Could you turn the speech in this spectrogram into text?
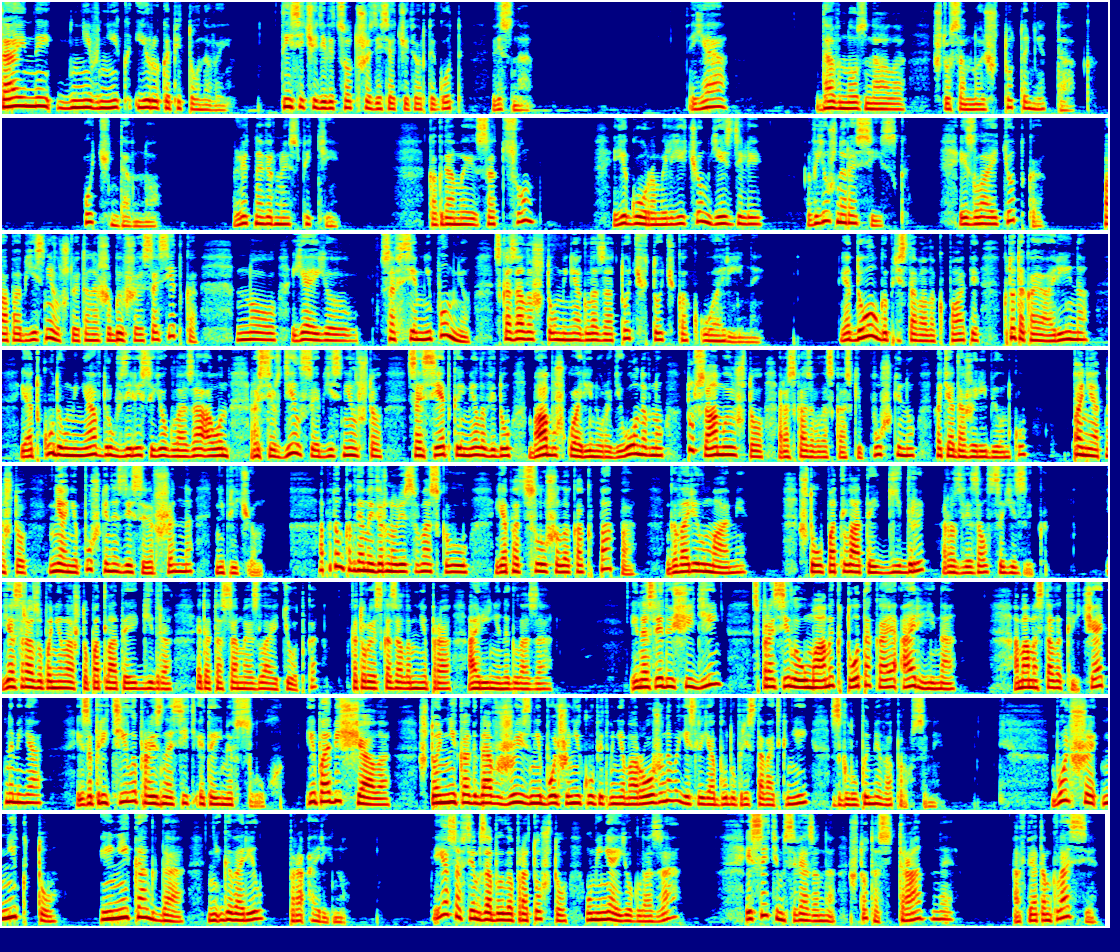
Тайный дневник Иры Капитоновой. 1964 год. Весна. Я давно знала, что со мной что-то не так. Очень давно. Лет, наверное, с пяти. Когда мы с отцом, Егором Ильичем, ездили в Южно-Российск, и злая тетка Папа объяснил, что это наша бывшая соседка, но я ее совсем не помню, сказала, что у меня глаза точь-в-точь, точь, как у Арины. Я долго приставала к папе, кто такая Арина, и откуда у меня вдруг взялись ее глаза, а он рассердился и объяснил, что соседка имела в виду бабушку Арину Родионовну, ту самую, что рассказывала сказки Пушкину, хотя даже ребенку. Понятно, что няня Пушкина здесь совершенно ни при чем. А потом, когда мы вернулись в Москву, я подслушала, как папа говорил маме, что у потлатой гидры развязался язык. Я сразу поняла, что потлатая гидра — это та самая злая тетка, которая сказала мне про Аринины глаза. И на следующий день спросила у мамы, кто такая Арина. А мама стала кричать на меня — и запретила произносить это имя вслух. И пообещала, что никогда в жизни больше не купит мне мороженого, если я буду приставать к ней с глупыми вопросами. Больше никто и никогда не говорил про Арину. я совсем забыла про то, что у меня ее глаза, и с этим связано что-то странное. А в пятом классе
